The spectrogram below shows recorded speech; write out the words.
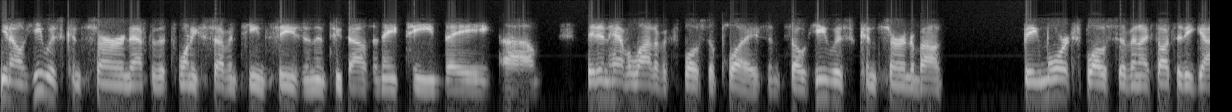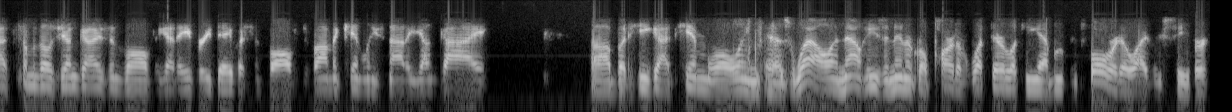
you know, he was concerned after the 2017 season in 2018. They um, they didn't have a lot of explosive plays, and so he was concerned about being more explosive, and I thought that he got some of those young guys involved. He got Avery Davis involved. Javon McKinley's not a young guy uh, but he got him rolling as well, and now he's an integral part of what they're looking at moving forward, a wide receiver.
